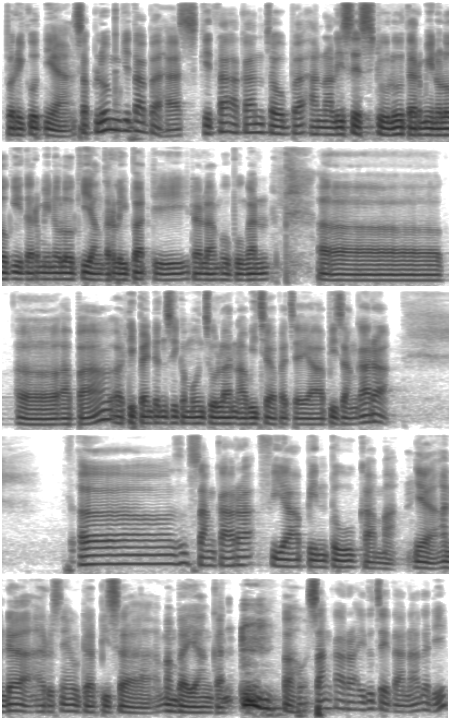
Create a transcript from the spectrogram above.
berikutnya. Sebelum kita bahas, kita akan coba analisis dulu terminologi-terminologi yang terlibat di dalam hubungan uh, uh, apa dependensi kemunculan awija pacaya abisangkara. Uh, sangkara via pintu kama. Ya, Anda harusnya sudah bisa membayangkan bahwa sangkara itu cetana tadi.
